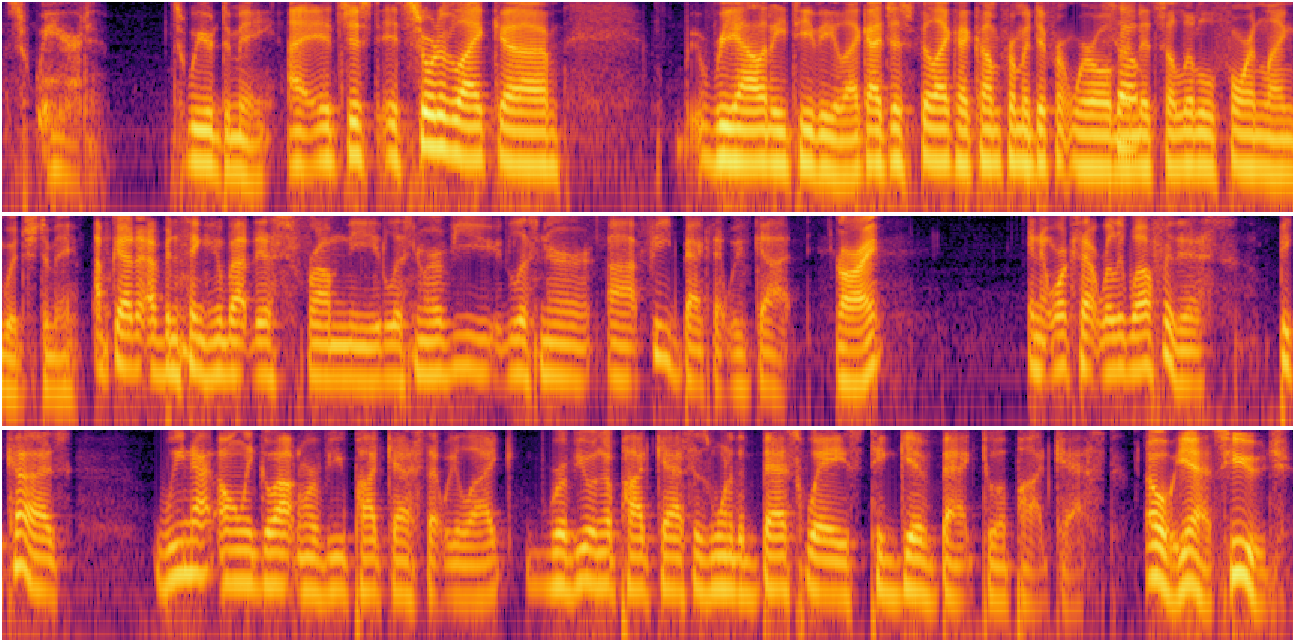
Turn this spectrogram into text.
It's weird. It's weird to me. I, it just, it's sort of like, uh, reality TV. Like I just feel like I come from a different world So- and it's a little foreign language to me. I've got I've been thinking about this from the listener review listener uh, feedback that we've got. All right. and it works out really well for this because we not only go out and review podcasts that we like, reviewing a podcast is one of the best ways to give back to a podcast. Oh yeah, it's huge.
